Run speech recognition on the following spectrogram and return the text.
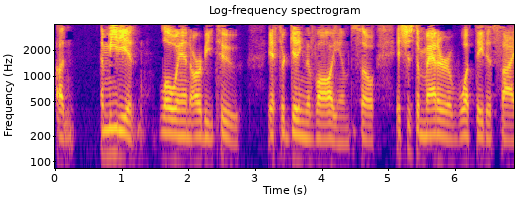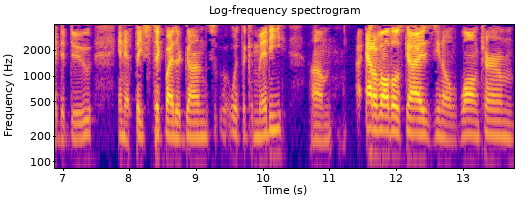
an immediate low end RB two if they're getting the volume. So it's just a matter of what they decide to do, and if they stick by their guns with the committee. Um, out of all those guys, you know, long term,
